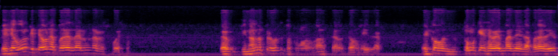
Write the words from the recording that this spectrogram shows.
De seguro que te vamos a poder dar una respuesta. Pero si no nos preguntas, pues cómo vamos, te, vamos a ayudar. Es como, ¿cómo quieres saber más de la palabra de Dios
